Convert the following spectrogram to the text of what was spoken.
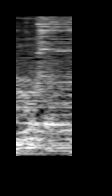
Dios.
